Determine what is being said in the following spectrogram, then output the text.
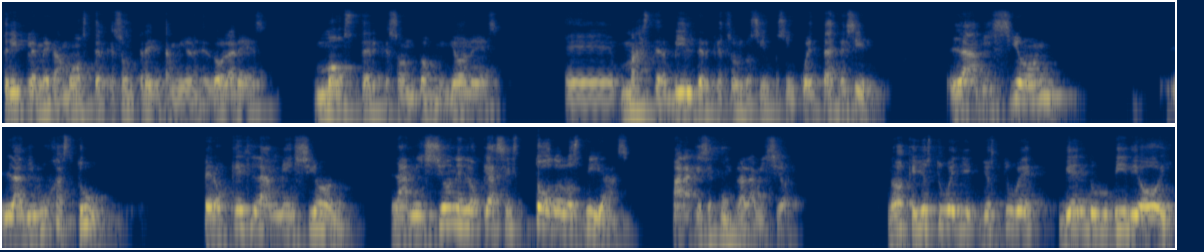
triple mega monster que son 30 millones de dólares, monster que son 2 millones, eh, master builder que son 250. Es decir, la visión la dibujas tú, pero ¿qué es la misión? La misión es lo que haces todos los días para que se cumpla la visión. No, es que yo estuve, yo estuve viendo un vídeo hoy.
